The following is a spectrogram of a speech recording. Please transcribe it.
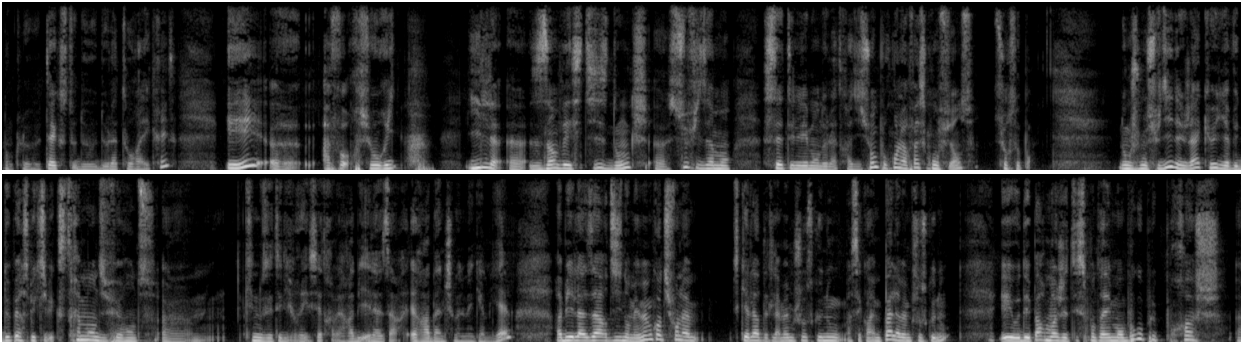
donc le texte de, de la Torah écrite, et a fortiori, ils investissent donc suffisamment cet élément de la tradition pour qu'on leur fasse confiance sur ce point. Donc je me suis dit déjà qu'il y avait deux perspectives extrêmement différentes euh, qui nous étaient livrées ici à travers Rabbi Elazar et Rabban Shimon ben Gamliel. Rabbi Elazar dit non mais même quand ils font la, ce qui a l'air d'être la même chose que nous, ben, c'est quand même pas la même chose que nous. Et au départ moi j'étais spontanément beaucoup plus proche euh,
